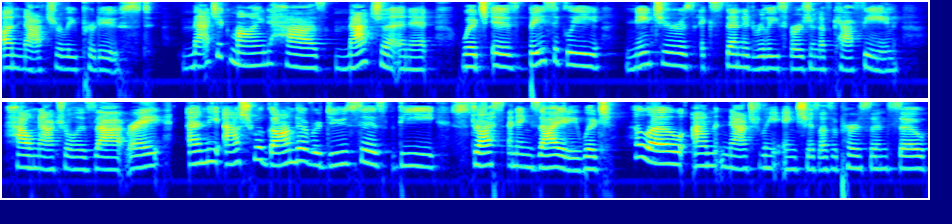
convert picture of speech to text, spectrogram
unnaturally produced. Magic Mind has matcha in it, which is basically nature's extended release version of caffeine. How natural is that, right? And the ashwagandha reduces the stress and anxiety, which, hello, I'm naturally anxious as a person, so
